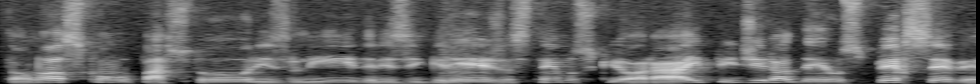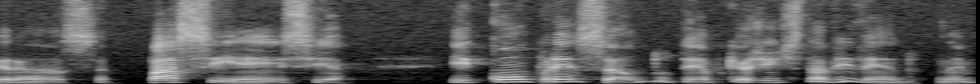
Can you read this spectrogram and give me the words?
Então nós como pastores, líderes, igrejas, temos que orar e pedir a Deus perseverança, paciência e compreensão do tempo que a gente está vivendo, né?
